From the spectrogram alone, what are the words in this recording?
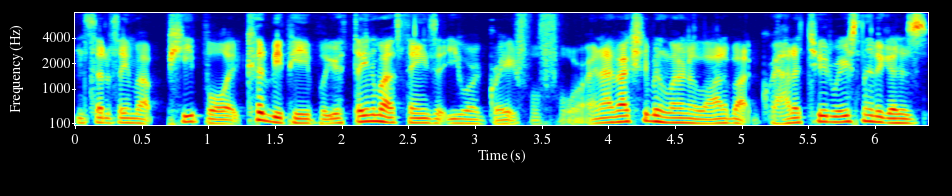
instead of thinking about people, it could be people, you're thinking about things that you are grateful for. And I've actually been learning a lot about gratitude recently because it's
